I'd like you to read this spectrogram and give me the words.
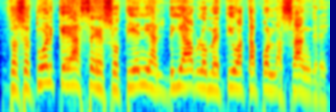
Entonces tú el que hace eso tiene al diablo metido hasta por la sangre.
